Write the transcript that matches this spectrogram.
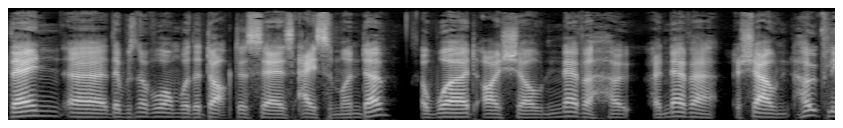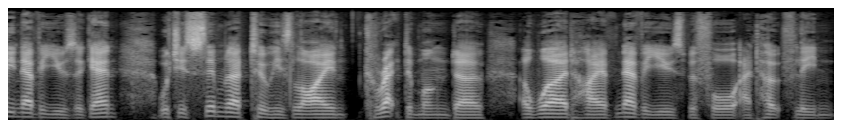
Then uh, there was another one where the doctor says "Asamundo," a word I shall never hope, uh, never shall hopefully never use again, which is similar to his line "Correctamundo," a word I have never used before and hopefully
